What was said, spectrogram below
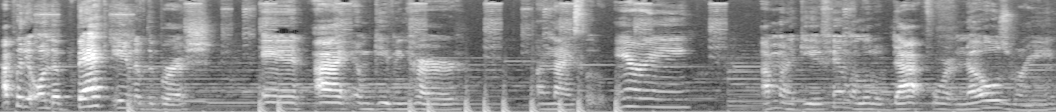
I put it on the back end of the brush. And I am giving her a nice going to give him a little dot for a nose ring.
